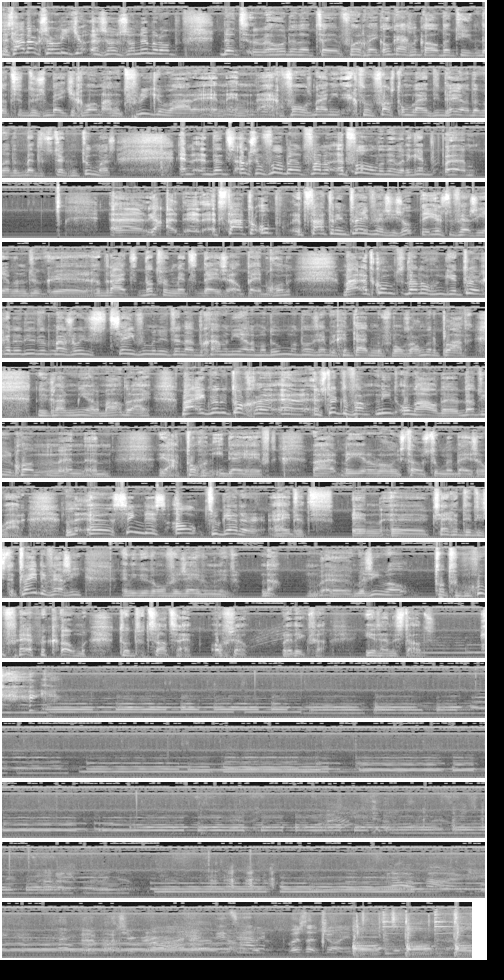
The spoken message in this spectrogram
er staat ook zo'n liedje, zo'n zo nummer op. Dat, we hoorden dat uh, vorige week ook eigenlijk al. Dat, die, dat ze dus een beetje gewoon aan het freaken waren. En, en eigenlijk volgens mij niet echt een vast omlijnd idee hadden wat het met het stuk naartoe was. En uh, dat is ook zo'n voorbeeld van het volgende nummer. Ik heb... Uh, uh, ja, het, staat erop. Het staat er in twee versies op. De eerste versie hebben we natuurlijk uh, gedraaid dat we met deze LP begonnen. Maar het komt dan nog een keer terug. En dan duurt het maar zoiets zeven minuten. Nou, dat gaan we niet helemaal doen. Want anders hebben we geen tijd meer voor onze andere platen. Dus ik ga het niet helemaal draaien. Maar ik wil u toch uh, een stuk ervan niet onthouden. Dat u gewoon een, een, ja, toch een idee heeft. Waar de heren Rolling Stones toen mee bezig waren. Sing This All Together heet het. En uh, ik zeg het, dit is de tweede versie. En die duurt ongeveer 7 minuten. Nou, uh, we zien wel tot hoe ver we komen. Tot het zat zijn. Of zo. Weet ik veel. Hier zijn de Stones. that joint?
